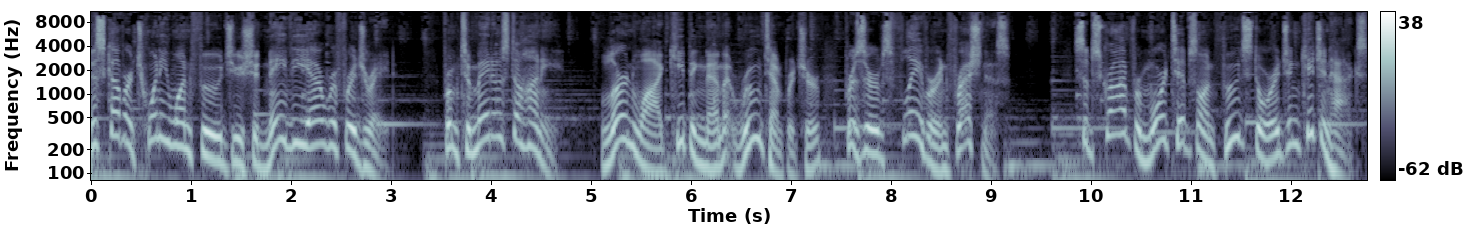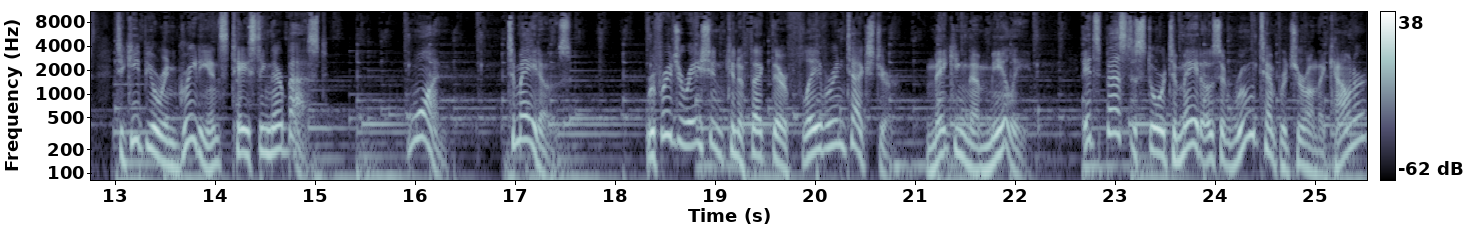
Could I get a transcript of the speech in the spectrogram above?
Discover 21 foods you should Navier refrigerate. From tomatoes to honey, learn why keeping them at room temperature preserves flavor and freshness. Subscribe for more tips on food storage and kitchen hacks to keep your ingredients tasting their best. 1. Tomatoes. Refrigeration can affect their flavor and texture, making them mealy. It's best to store tomatoes at room temperature on the counter,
